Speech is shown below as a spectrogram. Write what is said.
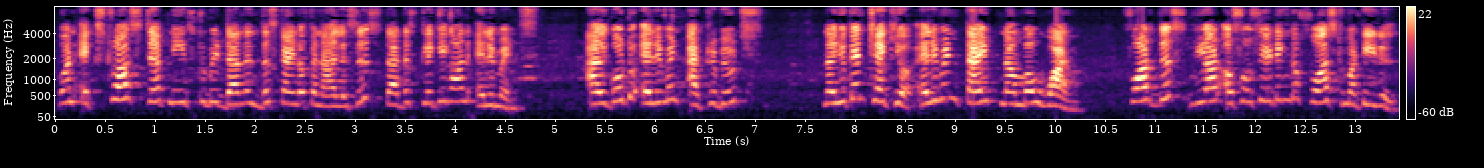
one extra step needs to be done in this kind of analysis that is clicking on elements. I'll go to element attributes. Now you can check here element type number 1. For this we are associating the first material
